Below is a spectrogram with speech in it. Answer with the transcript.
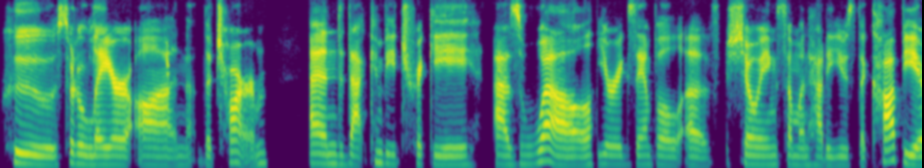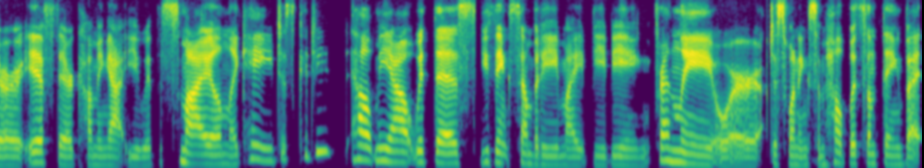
who sort of layer on the charm and that can be tricky as well. Your example of showing someone how to use the copier, if they're coming at you with a smile and like, hey, just could you help me out with this? You think somebody might be being friendly or just wanting some help with something. But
